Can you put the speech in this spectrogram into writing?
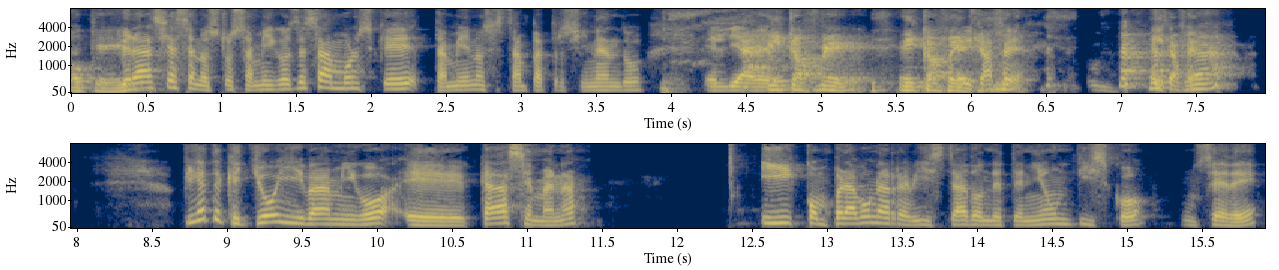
okay. gracias a nuestros amigos de Summers que también nos están patrocinando el día de hoy. El café, el café. El café. El café. Fíjate que yo iba, amigo, eh, cada semana y compraba una revista donde tenía un disco, un CD,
